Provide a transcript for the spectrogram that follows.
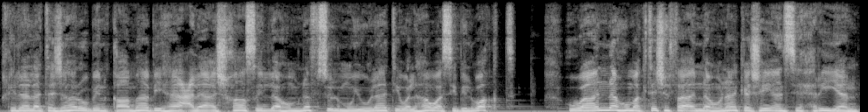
خلال تجارب قاما بها على أشخاص لهم نفس الميولات والهوس بالوقت هو انهما اكتشفا أن هناك شيئا سحريا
